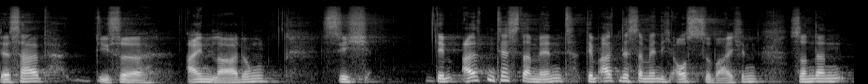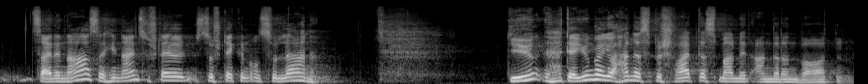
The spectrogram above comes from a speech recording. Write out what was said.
Deshalb diese Einladung, sich dem Alten Testament, dem Alten Testament nicht auszuweichen, sondern seine Nase hineinzustellen, zu stecken und zu lernen. Die, der Jünger Johannes beschreibt das mal mit anderen Worten.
